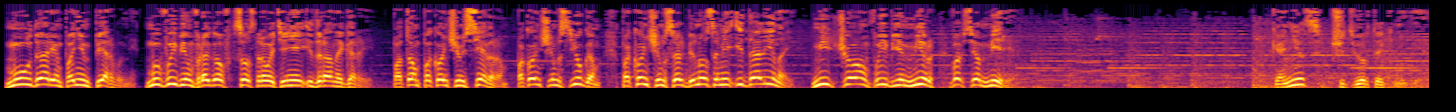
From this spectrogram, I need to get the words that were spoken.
Мы ударим по ним первыми. Мы выбьем врагов с острова Теней и Драной горы. Потом покончим с севером, покончим с югом, покончим с альбиносами и долиной. Мечом выбьем мир во всем мире. Конец четвертой книги.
